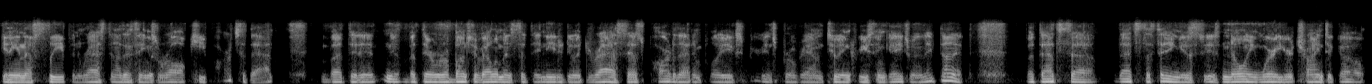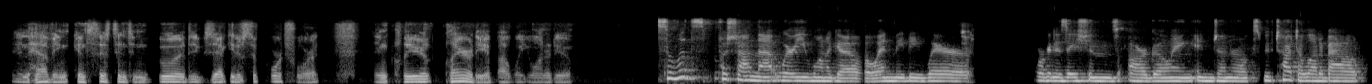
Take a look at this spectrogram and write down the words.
getting enough sleep and rest and other things were all key parts of that. But that it but there were a bunch of elements that they needed to address as part of that employee experience program to increase engagement and they've done it. But that's uh, that's the thing is is knowing where you're trying to go and having consistent and good executive support for it and clear clarity about what you want to do. So let's push on that where you want to go and maybe where organizations are going in general because we've talked a lot about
